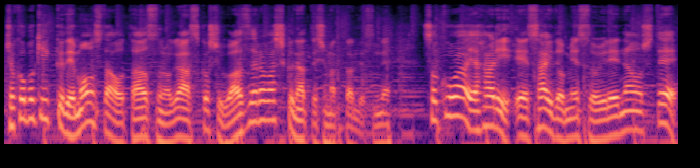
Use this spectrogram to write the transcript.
チョコボキックでモンスターを倒すのが少し煩わしくなってしまったんですね。そこはやはり、え再度メスを入れ直して、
